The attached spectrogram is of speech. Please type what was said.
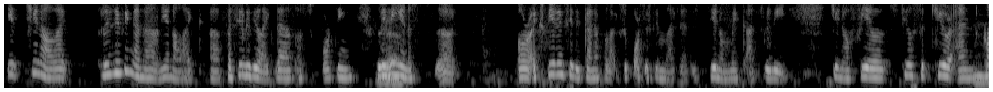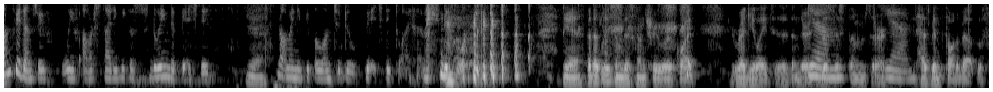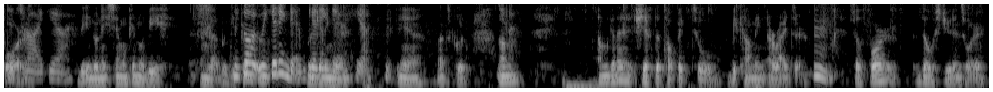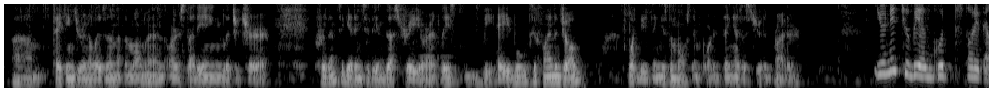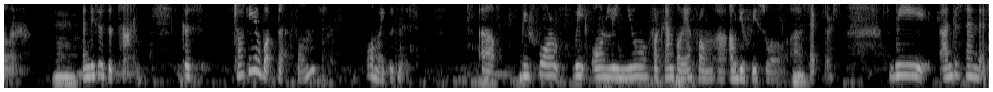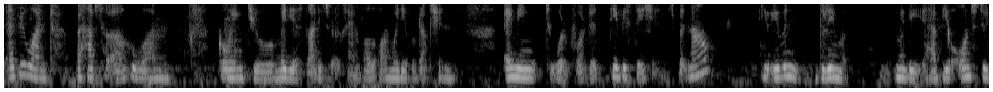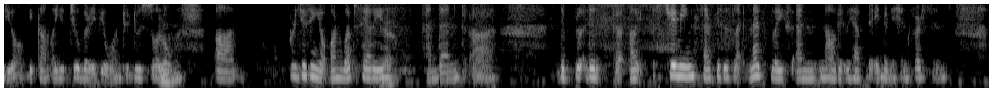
it's you know like receiving an uh, you know like a facility like that or supporting living Yeah. in a uh, or experiencing the kind of like support system like that is you know make us really you know feel still secure and confidence with with our study because doing the PhD Yeah. not many people want to do PhD twice I think in this world Yeah. But at least in this country, we're quite regulated, and there's Yeah. the systems are. yeah It has been thought about before. that's right yeah Di Indonesia mungkin lebih enggak begitu. We go, we're getting there we're, We're getting, getting there. yeah Yeah, that's good. Um, I'm gonna shift the topic to becoming a writer. Mm. So for those students who are um, taking journalism at the moment or studying literature, for them to get into the industry or at least be able to find a job, what do you think is the most important thing as a student writer? you need to be a good storyteller. Mm, and this is the time. Because talking about platforms oh my goodness. Uh, before we only knew for example yeah from uh, audiovisual uh, sectors we understand that everyone perhaps uh, who um, going to media studies for example or media productions aiming to work for the tv stations. But now you even dream maybe have your own studio become a youtuber if you want to do solo. Mhm. um, producing your own web series and then uh, the, the uh, uh, streaming services like netflix and now that we have the indonesian versions.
